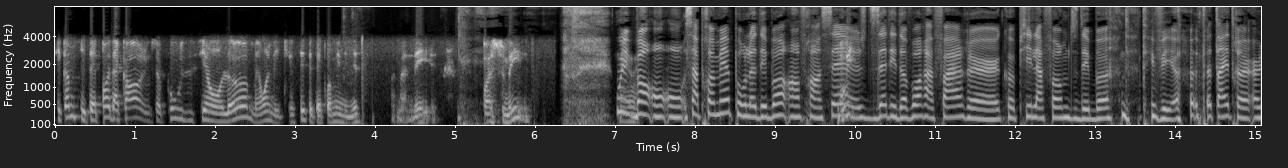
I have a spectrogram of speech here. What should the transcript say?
c'est comme s'il n'était pas d'accord avec cette position-là. Mais ouais, mais Christy, c'était premier ministre. À un moment donné, pas assumé. Oui, bon, on, on- ça promet pour le débat en français. Oui. Je disais des devoirs à faire, euh, copier la forme du débat de TVA. Peut-être un-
